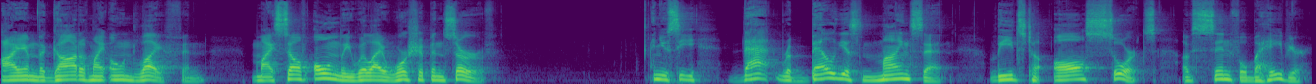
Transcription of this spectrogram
I am the God of my own life and myself only will I worship and serve. And you see, that rebellious mindset leads to all sorts of sinful behavior.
